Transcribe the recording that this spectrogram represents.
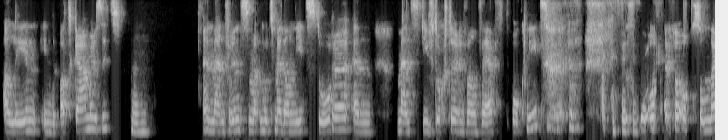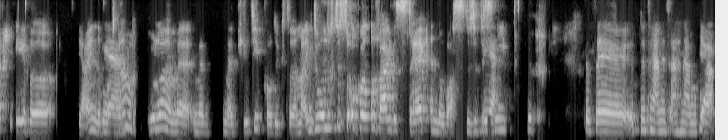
alleen in de badkamer zit. Mhm. En mijn vriend moet mij dan niet storen en mijn stiefdochter van vijf ook niet. dus gewoon even op zondag even ja, in de badkamer met, met, met beautyproducten. Maar ik doe ondertussen ook wel vaak de strijk en de was. Dus het is niet... Dat is uh, het nuttige en het aangename. Ja,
